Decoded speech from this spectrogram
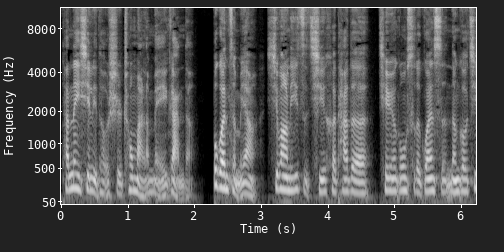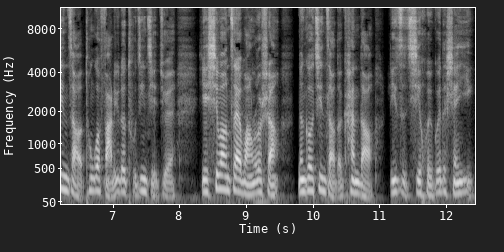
她内心里头是充满了美感的。不管怎么样，希望李子柒和他的签约公司的官司能够尽早通过法律的途径解决，也希望在网络上能够尽早的看到李子柒回归的身影。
